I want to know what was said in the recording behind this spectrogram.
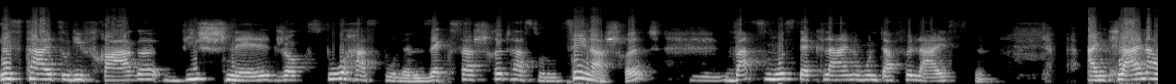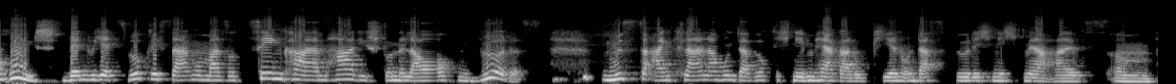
ist halt so die Frage, wie schnell joggst du? Hast du einen Sechser-Schritt? Hast du einen Zehner-Schritt? Mhm. Was muss der kleine Hund dafür leisten? Ein kleiner Hund, wenn du jetzt wirklich, sagen wir mal, so 10 kmh die Stunde laufen würdest, müsste ein kleiner Hund da wirklich nebenher galoppieren und das würde ich nicht mehr als ähm,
